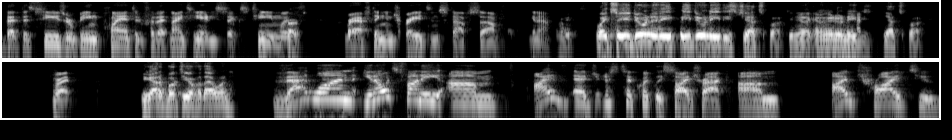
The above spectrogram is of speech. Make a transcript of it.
that the seeds were being planted for that 1986 team with Perfect. drafting and trades and stuff. So you know. Right. Wait, so you're doing an you doing 80s Jets book, and you're like, I'm going to do an 80s Jets book. Right. You got a book deal for that one? That one, you know, it's funny. Um, I've uh, just to quickly sidetrack. Um, I've tried to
